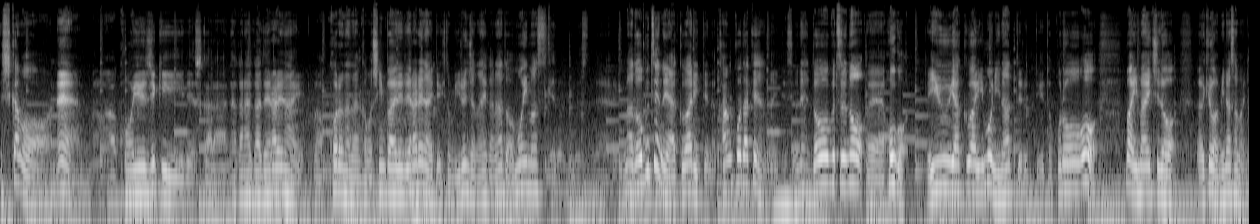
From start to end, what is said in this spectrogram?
しかもね、まあ、こういう時期ですからなかなか出られない、まあ、コロナなんかも心配で出られないという人もいるんじゃないかなとは思いますけどもですね。まあ、動物園の役割っていうのは観光だけじゃないんですよね。動物の、え、保護っていう役割も担ってるっていうところをまあ、今一度今日は皆様に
